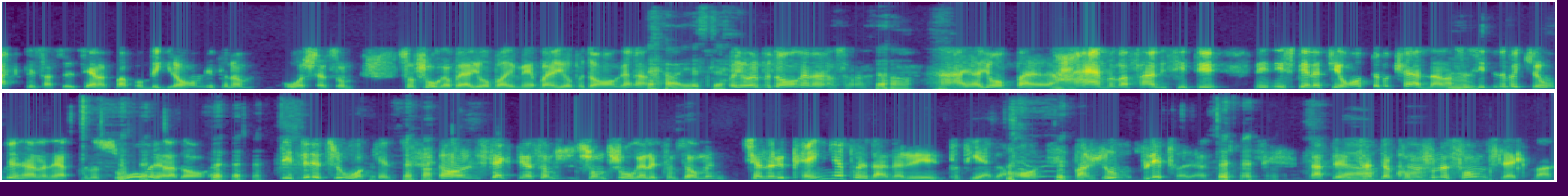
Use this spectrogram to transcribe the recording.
faktiskt, alltså senast bara på en begravning för några år sedan som, som frågar vad jag jobbar med, vad jag gör på dagarna. Ja, just det. Vad gör du på dagarna alltså? Ja. Nej, jag jobbar. Nej, men vad fan, ni sitter ju, ni, ni spelar teater på kvällarna, Mm. så sitter ni på krogen hela nätten och sover hela dagen. Det är tråkigt? Jag har släktingar som, som frågar liksom så, men tjänar du pengar på det där när du är på TV? Ja, vad roligt det. Så att, Ja, så att jag kommer ja. från en sån släkt va.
